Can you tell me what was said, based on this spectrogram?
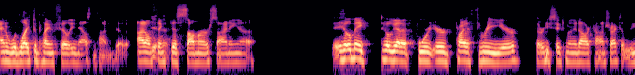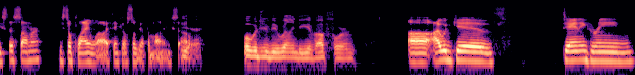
and would like to play in Philly, now's the time to do it. I don't Yeah. think this summer signing a he'll make he'll get a four year probably a three year, thirty six million dollar contract at least this summer. He's still playing well. I think he'll still get the money. So yeah. What would you be willing to give up for him? uh, I would give Danny Green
